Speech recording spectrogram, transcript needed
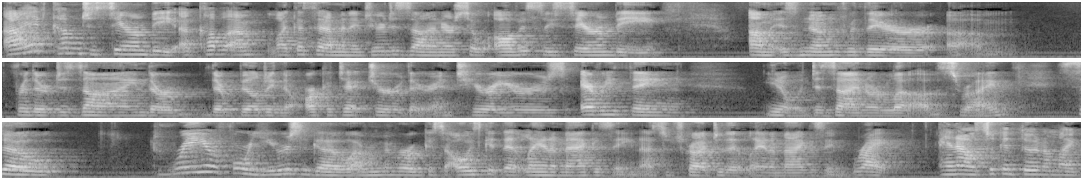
I had come to Serenbe a couple, um, like I said, I'm an interior designer. So obviously Serenbe um, is known for their um, for their design, their their building, their architecture, their interiors, everything, you know, a designer loves, right? So three or four years ago, I remember because I always get the Atlanta magazine. I subscribe to the Atlanta magazine. Right. And I was looking through it and I'm like,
